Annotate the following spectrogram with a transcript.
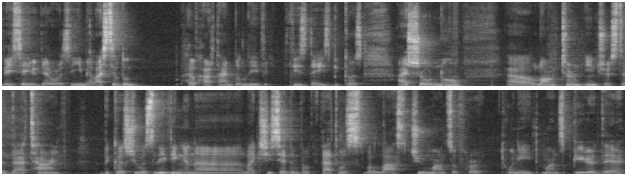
they say there was email. I still don't have hard time believing these days because I showed no uh, long-term interest at that time because she was living in a, like she said, that was the last two months of her 28 months period there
